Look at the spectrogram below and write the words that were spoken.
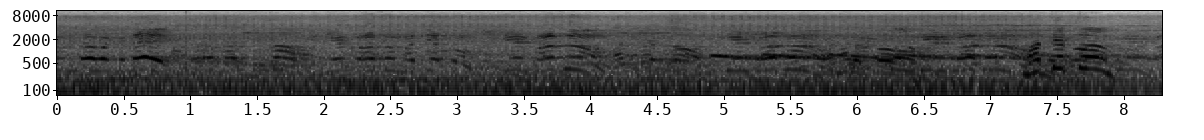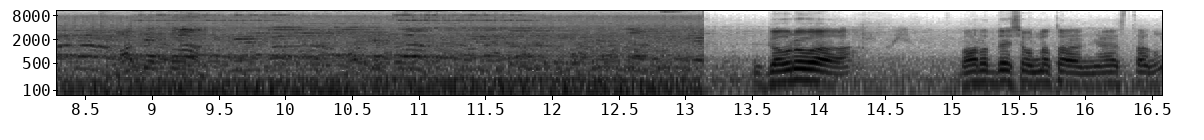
అంతా ఒకటే విజయం కోసం మధ్యత్వం. గౌరవ భారతదేశ ఉన్నత న్యాయస్థానం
